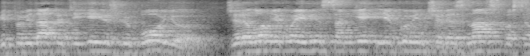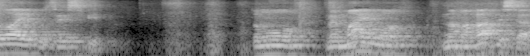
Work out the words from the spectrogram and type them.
відповідати тією ж любов'ю, джерелом якої Він сам є і яку Він через нас посилає у цей світ? Тому ми маємо намагатися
